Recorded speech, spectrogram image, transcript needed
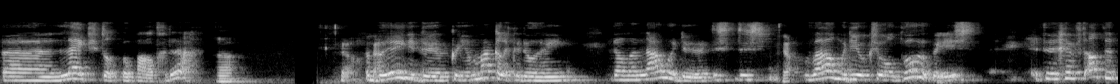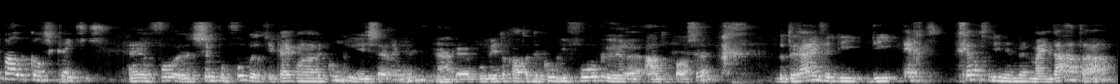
uh, leidt tot bepaald gedrag. Ja. Ja. Een brede deur kun je makkelijker doorheen dan een nauwe deur. Dus, dus Ja. waarom die ook zo ontworpen is, het geeft altijd bepaalde consequenties. En een, voor, een simpel voorbeeldje, kijk maar naar de cookie-instellingen. Ja. Ik uh, probeer toch altijd de cookie-voorkeuren aan te passen. Bedrijven die, die echt geld verdienen met mijn data,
